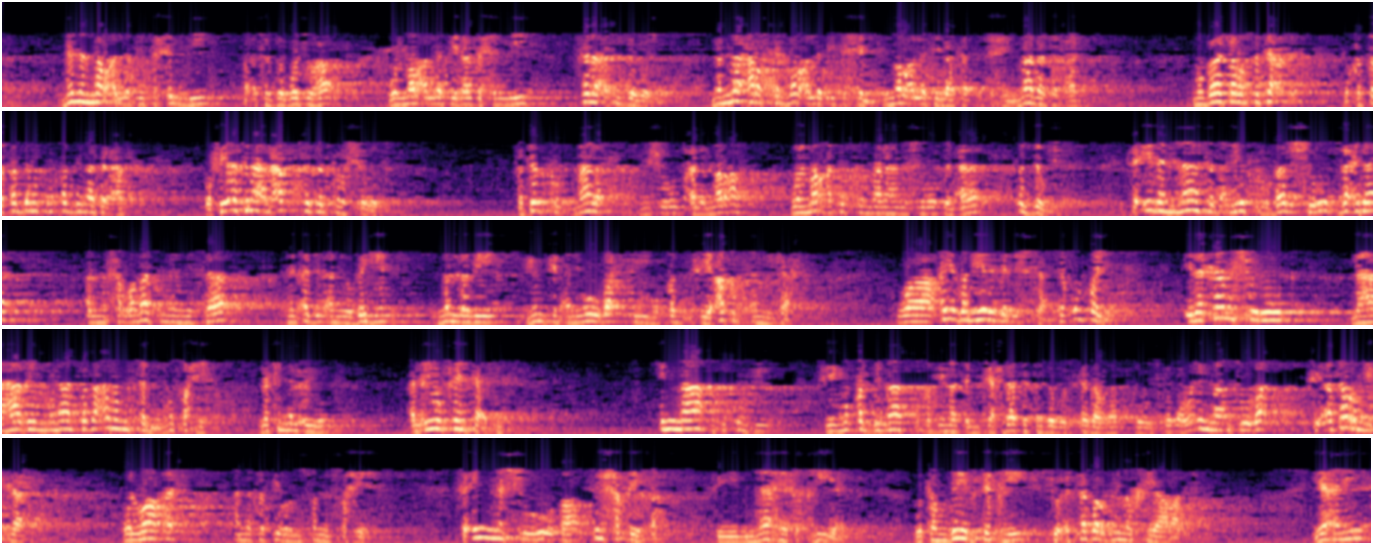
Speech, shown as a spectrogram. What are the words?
من المرأة التي تحل لي فأتزوجها؟ والمرأة التي لا تحل لي فلا أتزوجها. من ما عرفت المرأة التي تحل المرأة التي لا تحل ماذا تفعل؟ مباشرة ستعقل وقد تقدمت مقدمات العقد. وفي أثناء العقد ستذكر الشروط. فتذكر ما لك من شروط على المرأة والمرأة تذكر ما لها من شروط على الزوج. فإذا ناسب أن يذكر باب الشروط بعد المحرمات من النساء من أجل أن يبين ما الذي يمكن أن يوضع في, في عقد النكاح. وأيضا يرد الإشكال يقول طيب إذا كان الشروط لها هذه المناسبة أنا مسلم صحيح لكن العيوب. العيوب فين تأتي؟ إما أن تكون في في مقدمات مقدمات النكاح لا تتزوج كذا ولا تتزوج كذا وإما أن توضع في أثر النكاح. والواقع أن ترتيب المصنف صحيح. فإن الشروط في الحقيقة في من ناحية فقهية وتنظير فقهي تعتبر من الخيارات. يعني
